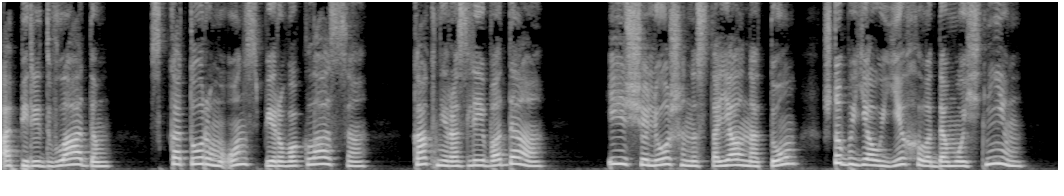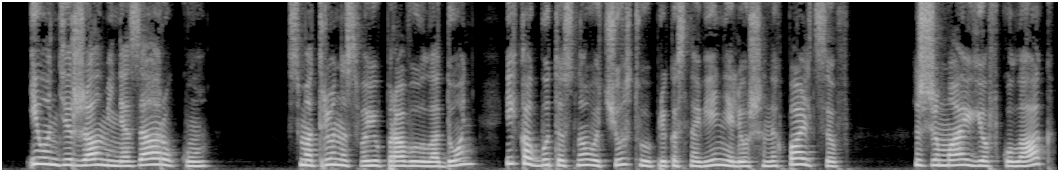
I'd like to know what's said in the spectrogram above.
а перед Владом – с которым он с первого класса. Как не разлей вода. И еще Леша настоял на том, чтобы я уехала домой с ним. И он держал меня за руку. Смотрю на свою правую ладонь и как будто снова чувствую прикосновение Лешиных пальцев. Сжимаю ее в кулак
